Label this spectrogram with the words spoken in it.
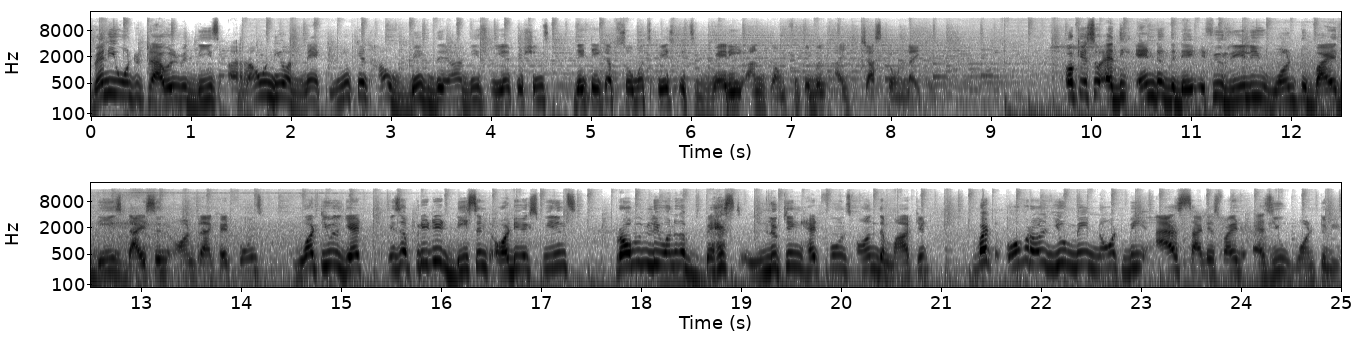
when you want to travel with these around your neck, look at how big they are, these ear cushions. They take up so much space, it's very uncomfortable. I just don't like it. Okay, so at the end of the day, if you really want to buy these Dyson OnTrac headphones, what you will get is a pretty decent audio experience, probably one of the best looking headphones on the market but overall you may not be as satisfied as you want to be.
